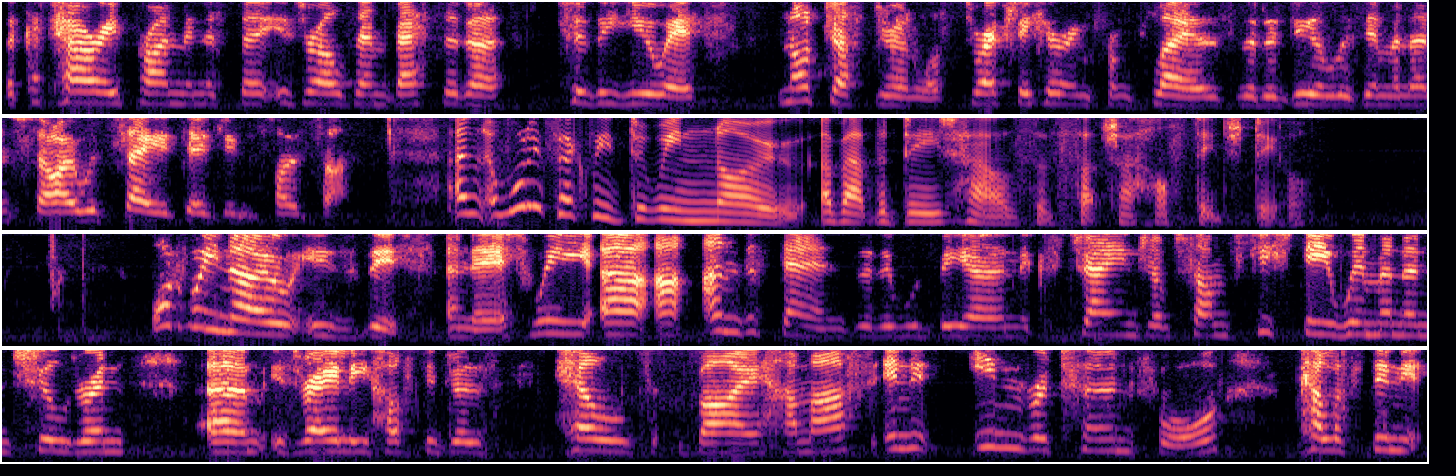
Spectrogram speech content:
the Qatari Prime Minister, Israel's ambassador to the US not just journalists. We're actually hearing from players that a deal is imminent. So I would say it's edging closer. And what exactly do we know about the details of such a hostage deal? What we know is this, Annette. We uh, uh understand that it would be an exchange of some 50 women and children, um, Israeli hostages held by Hamas, in, in return for Palestinian,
